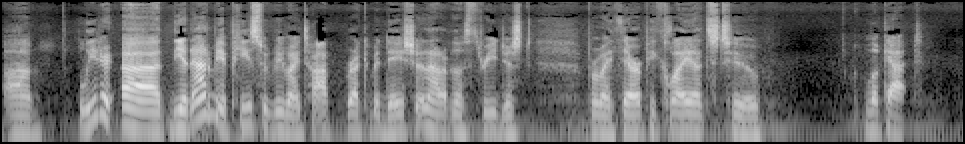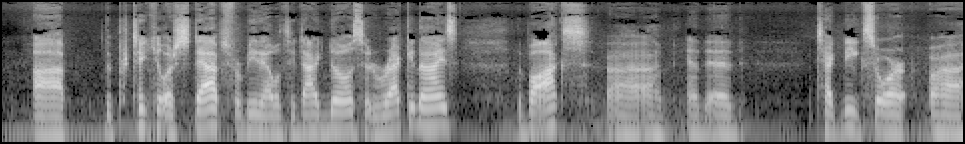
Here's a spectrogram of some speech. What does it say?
Um, leader, uh, the Anatomy of Peace would be my top recommendation out of those three, just for my therapy clients to look at uh, the particular steps for being able to diagnose and recognize the box, uh, and then techniques or uh,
